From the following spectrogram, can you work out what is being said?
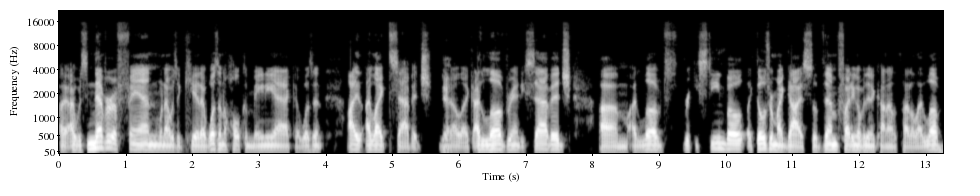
I, I was never a fan when I was a kid. I wasn't a Hulkamaniac. I wasn't. I I liked Savage. Yeah. You know, like I loved Randy Savage. Um, I loved Ricky Steamboat. Like those were my guys. So them fighting over the Intercontinental title. I loved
